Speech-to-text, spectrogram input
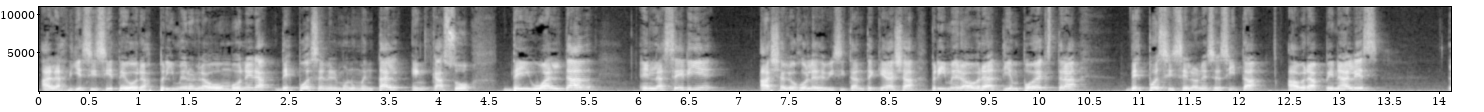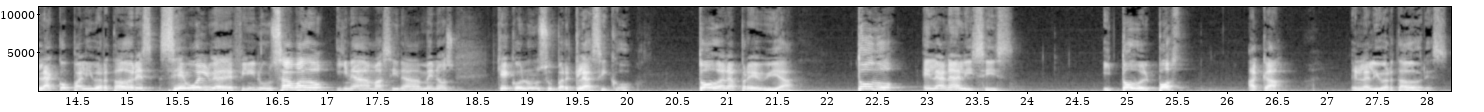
a las 17 horas, primero en la bombonera, después en el monumental, en caso de igualdad en la serie, haya los goles de visitante que haya, primero habrá tiempo extra, después si se lo necesita habrá penales. La Copa Libertadores se vuelve a definir un sábado y nada más y nada menos que con un superclásico. Toda la previa, todo el análisis y todo el post acá en la Libertadores.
